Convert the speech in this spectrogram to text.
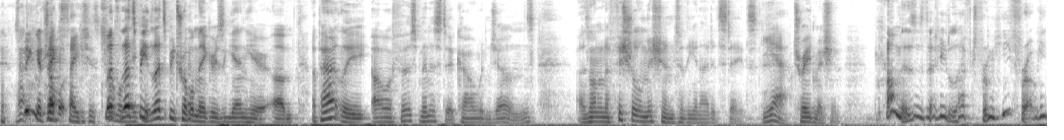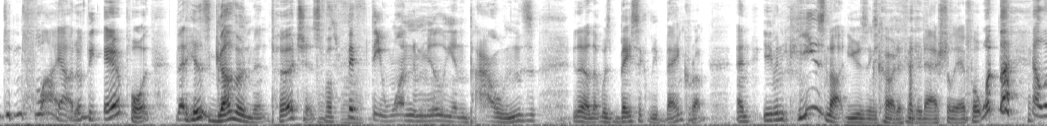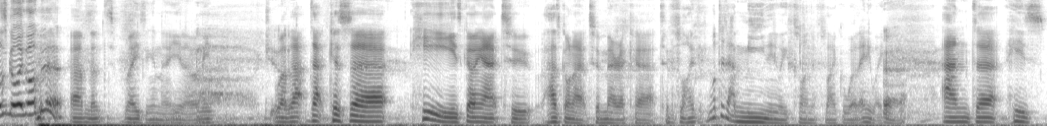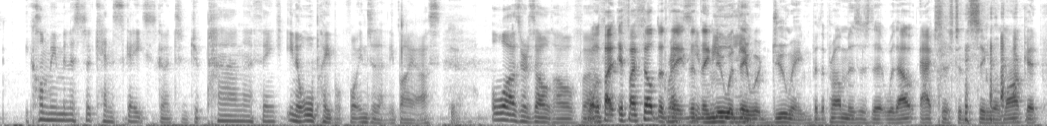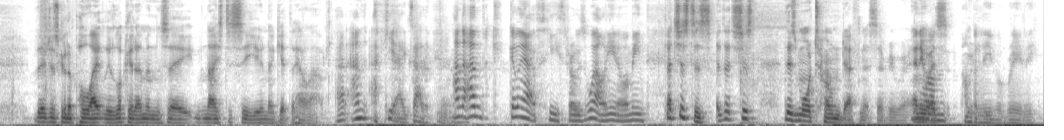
Speaking of trouble, let's let's be troublemakers. let's be troublemakers again here. Um, apparently, our first minister, Carwyn Jones, is on an official mission to the United States. Yeah. trade mission. The problem is, is that he left from Heathrow. He didn't fly out of the airport that his government purchased for fifty-one million pounds. You know that was basically bankrupt, and even he's not using Cardiff International Airport. What the hell is going on there? Um, that's amazing, isn't it? You know, I mean, well, that that because uh, he is going out to has gone out to America to fly. The, what does that mean anyway? Flying the flag of the world, anyway. and uh, his economy minister Ken Skates is going to Japan. I think you know, all paid for incidentally by us. All as a result of uh, Well, if I if I felt that they that they knew what they were doing, but the problem is is that without access to the single market, they're just going to politely look at him and say, "Nice to see you," and then get the hell out. and, and uh, yeah, exactly, and and going out of Heathrow as well. You know, I mean, That's just as that's just there's more tone deafness everywhere. Anyways, un- unbelievable, really.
